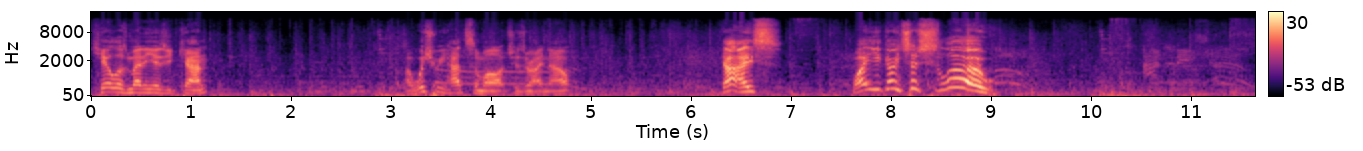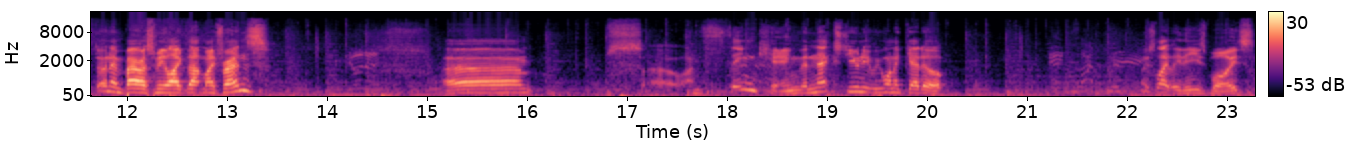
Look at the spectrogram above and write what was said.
Kill as many as you can. I wish we had some archers right now. Guys, why are you going so slow? Don't embarrass me like that, my friends. Um, so, I'm thinking the next unit we want to get up, most likely these boys.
